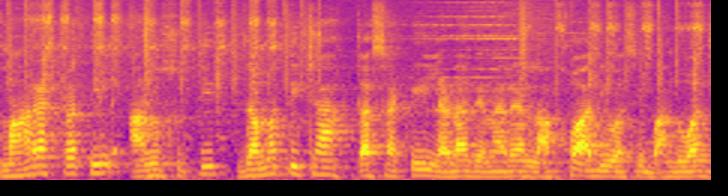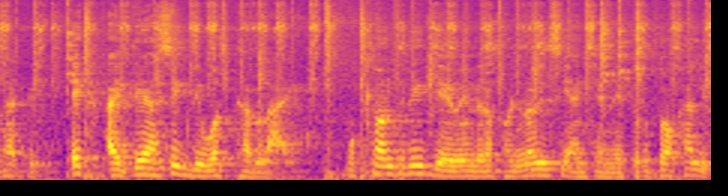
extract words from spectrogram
महाराष्ट्रातील अनुसूचित जमातीच्या हक्कासाठी लढा देणाऱ्या लाखो आदिवासी बांधवांसाठी एक ऐतिहासिक दिवस ठरला आहे. मुख्यमंत्री देवेंद्र फडणवीस यांच्या नेतृत्वाखाली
